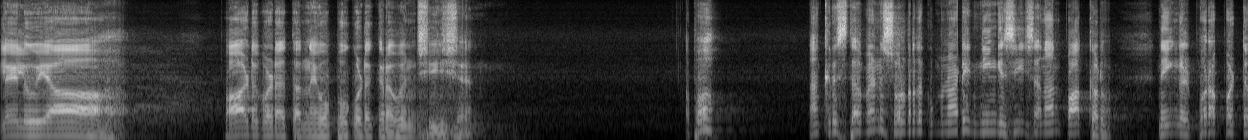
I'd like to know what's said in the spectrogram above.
லேலூயா பாடுபட தன்னை ஒப்பு கொடுக்கிறவன் சீசன். அப்போ நான் கிறிஸ்தவன் சொல்றதுக்கு முன்னாடி நீங்க சீசனான்னு பார்க்கணும். நீங்கள் புறப்பட்டு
